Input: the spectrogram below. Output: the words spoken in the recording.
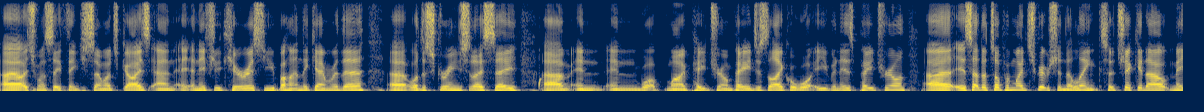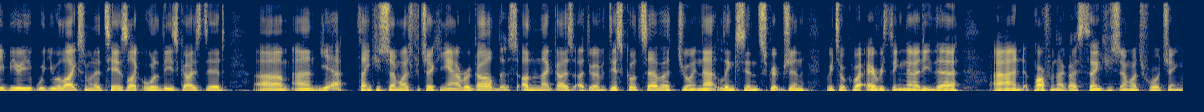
Uh, I just want to say thank you so much, guys. And and if you're curious, you behind the camera there, uh, or the screen, should I say, um, in, in what my Patreon page is like, or what even is Patreon, uh, it's at the top of my description, the link. So check it out. Maybe you, you will like some of the tiers like all of these guys did. Um, and yeah, thank you so much for checking out regardless. Other than that, guys, I do have a Discord server. Join that. Links in the description. We talk about everything nerdy there. And apart from that, guys, thank you so much for watching.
